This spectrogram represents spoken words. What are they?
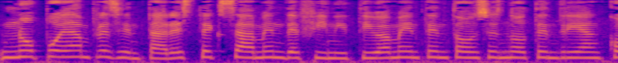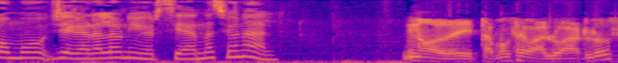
no puedan presentar este examen, definitivamente entonces no tendrían cómo llegar a la Universidad Nacional. No, necesitamos evaluarlos,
